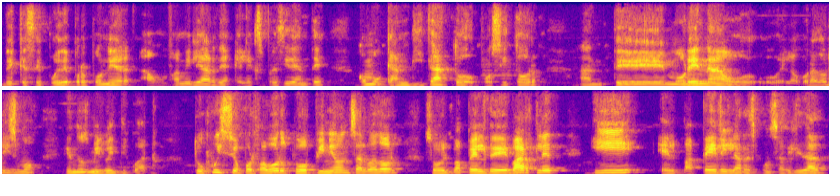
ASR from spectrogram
de que se puede proponer a un familiar de aquel expresidente como candidato opositor ante Morena o, el laboradorismo en 2024. Tu juicio, por favor, tu opinión, Salvador, sobre el papel de Bartlett y el papel y la responsabilidad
